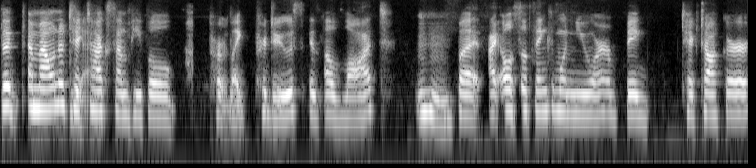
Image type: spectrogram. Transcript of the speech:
the amount of Yeah. tiktok some people per, like produce is a lot Mhm. but I also think when you are a big TikToker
